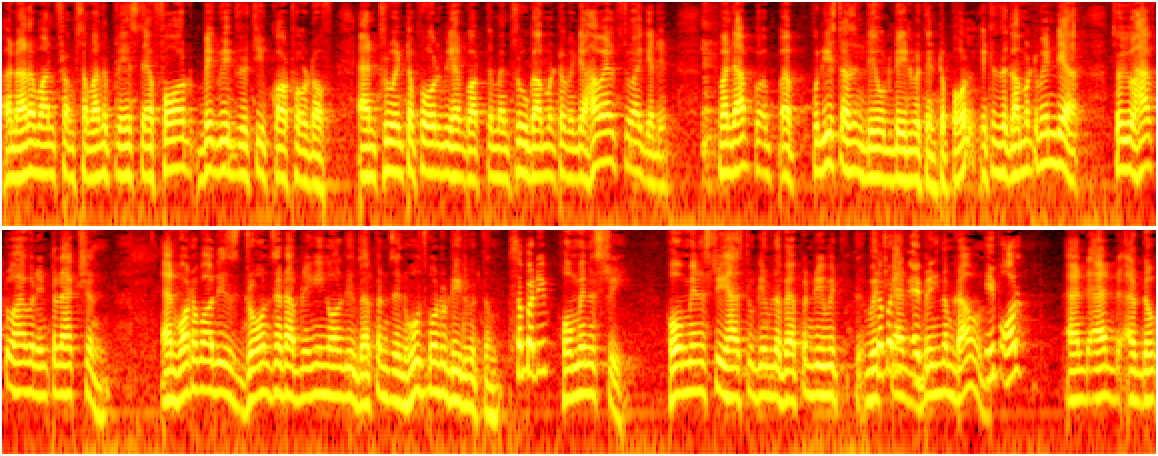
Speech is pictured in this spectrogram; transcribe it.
another one from some other place. There are four big wigs which we've got hold of. And through Interpol we have got them and through Government of India. How else do I get it? Punjab uh, uh, police doesn't deal, deal with Interpol. It is the Government of India. So you have to have an interaction. And what about these drones that are bringing all these weapons in? Who's going to deal with them? Somebody. Home Ministry. Home Ministry has to give the weaponry which, which Somebody, can bring them down. If all, and and uh, the,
